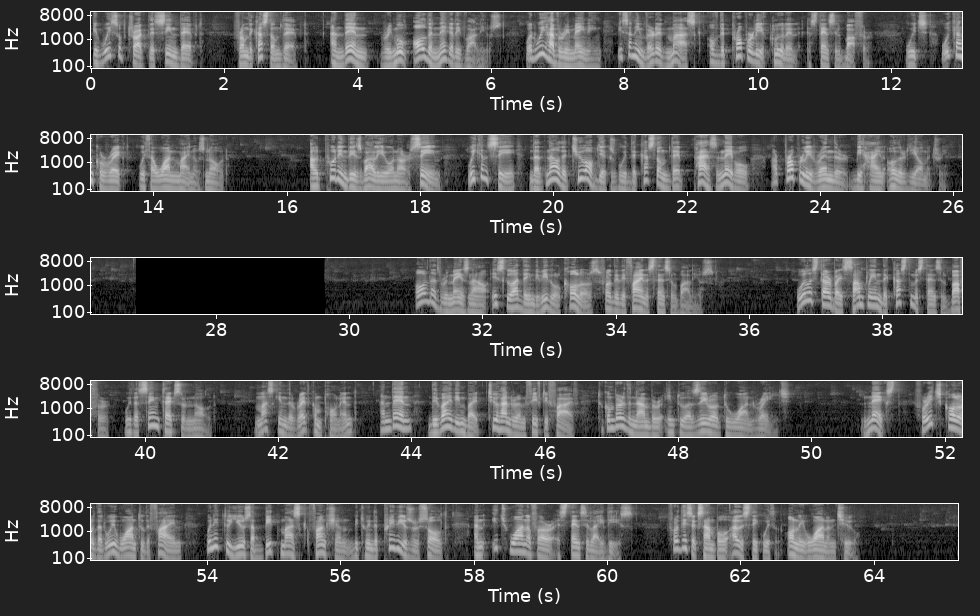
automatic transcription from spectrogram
If we subtract the scene depth from the custom depth and then remove all the negative values, what we have remaining is an inverted mask of the properly occluded stencil buffer, which we can correct with a 1 minus node. Outputting this value on our scene we can see that now the two objects with the custom depth pass enabled are properly rendered behind other geometry. All that remains now is to add the individual colors for the defined stencil values. We'll start by sampling the custom stencil buffer with a scene texture node, masking the red component, and then dividing by 255 to convert the number into a 0 to 1 range. Next, for each color that we want to define, we need to use a bit mask function between the previous result and each one of our stencil IDs. For this example, I'll stick with only 1 and 2.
